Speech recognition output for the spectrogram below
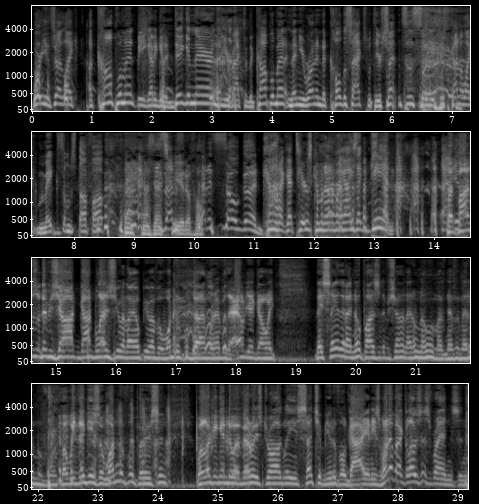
where you said like a compliment, but you got to get a dig in there, and then you're back to the compliment, and then you run into cul-de-sacs with your sentences, so you just kind of like make some stuff up. Oh, God, that's that beautiful. Is, that is so good. God, I got tears coming out of my eyes again. but positive Sean. God bless you, and I hope you have a wonderful time wherever the hell you're going. They say that I know Positive Sean. I don't know him. I've never met him before. But we think he's a wonderful person. We're looking into it very strongly. He's such a beautiful guy, and he's one of our closest friends. And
